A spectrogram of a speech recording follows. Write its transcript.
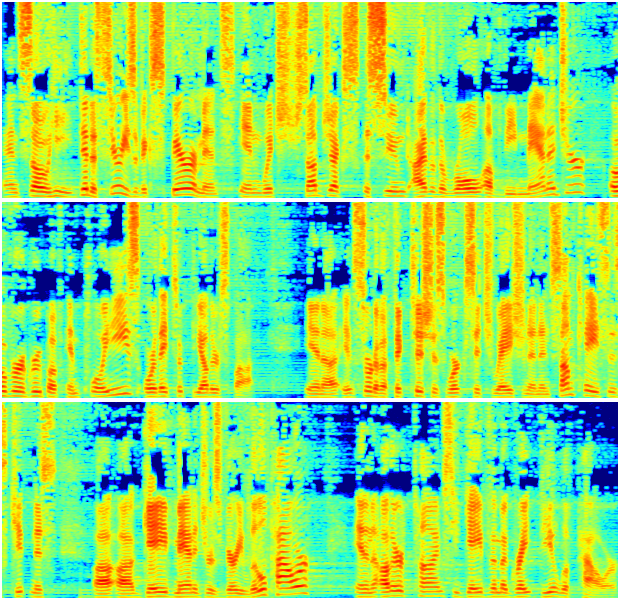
And so he did a series of experiments in which subjects assumed either the role of the manager over a group of employees or they took the other spot in a sort of a fictitious work situation. And in some cases, Kipnis uh, uh, gave managers very little power, and in other times, he gave them a great deal of power.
